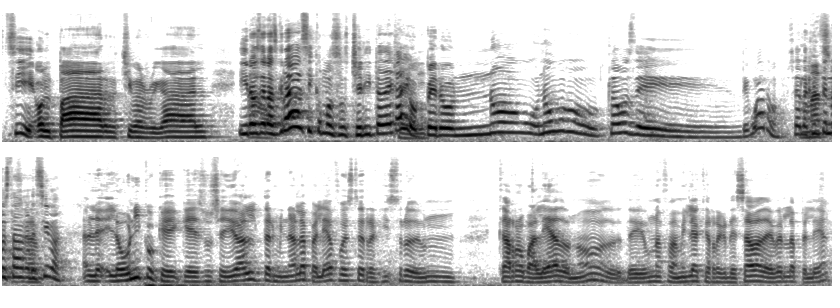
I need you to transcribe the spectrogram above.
sí, Olpar, Chivas Regal y los de las gradas, así como su chelita de gallo, pero no, no hubo clavos de, de guaro. O sea, la Más, gente no o estaba sea, agresiva. Lo único que, que sucedió al terminar la pelea fue este registro de un carro baleado, ¿no? De una familia que regresaba de ver la pelea.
